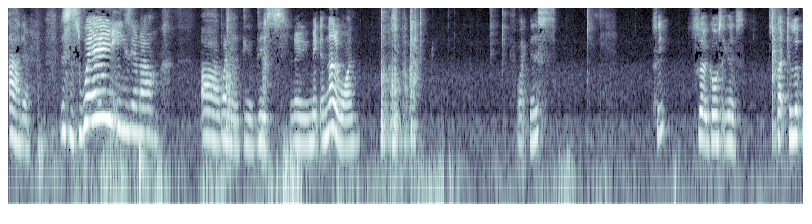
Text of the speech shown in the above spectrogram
Ah, there. This is way easier now. Ah, what do I this? And then you make another one. Like this. See? So it goes like this. Start to look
